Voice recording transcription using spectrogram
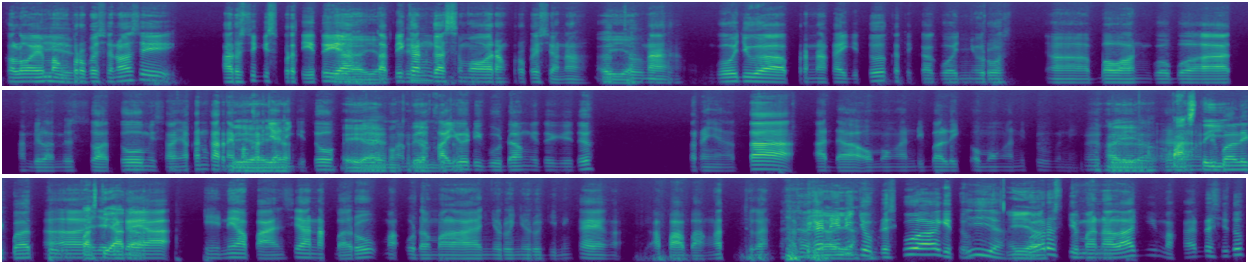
Kalau emang Iya. profesional sih harusnya seperti itu ya. Iya, iya. Tapi kan Iya. gak semua orang profesional. Oh iya. Betul, Nah, gue juga pernah kayak gitu ketika gue nyuruh eh, bawahan gue buat ambil-ambil sesuatu, misalnya kan karena emang Iya, kerjanya gitu. Iya, Iya, emang ambil kerjaan kayu gitu. di gudang gitu-gitu ternyata ada omongan di balik omongan itu nih Itu Ah, iya. ya, Pasti. Di balik batu. Ah, pasti jadi ada. kayak ini apaan sih anak baru ma- udah malah nyuruh-nyuruh gini kayak apa banget gitu kan tapi kan Iya, ini iya. job desk gua gitu Iya. Iya. gua harus gimana lagi maka dari situ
